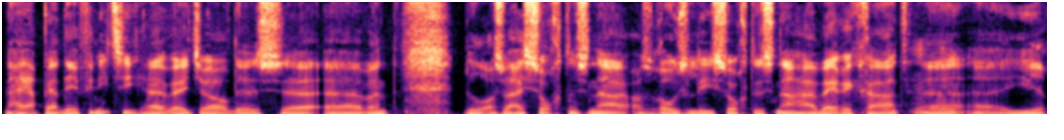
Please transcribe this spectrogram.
Nou ja, per definitie, hè, weet je wel. Dus, uh, uh, want ik bedoel, als wij ochtends naar, als Rosalie ochtends naar haar werk gaat, mm -hmm. uh, hier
